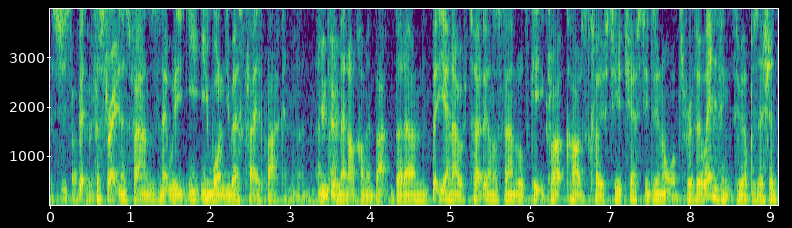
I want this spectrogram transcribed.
it's just a bit it. frustrating as fans, isn't it? We, you, you, want your best players back, and, and, and they're not coming back. But um, but yeah, no, totally understandable to keep your cards close to your chest. You do not want to reveal anything to the opposition.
